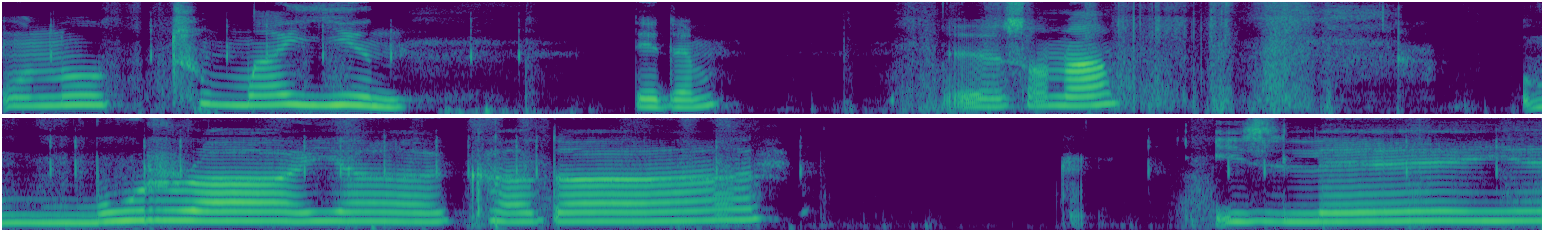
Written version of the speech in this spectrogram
unutmayın dedim. Ee, sonra buraya kadar izleyenler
